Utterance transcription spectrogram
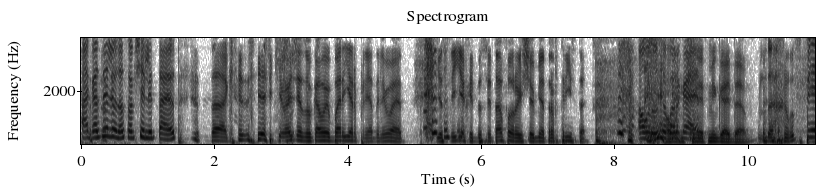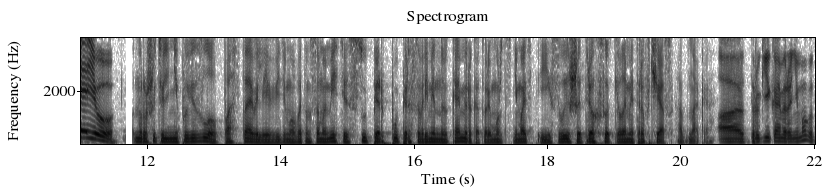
А газели у нас вообще летают. Да, газельки вообще звуковой барьер преодолевают. Если ехать до светофора еще метров 300. А он уже А моргает. начинает мигать, да. Да, успею! Нарушителю не повезло. Поставили, видимо, в этом самом месте супер-пупер современную камеру, которая может снимать и свыше 300 километров в час, однако. А другие камеры не могут?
